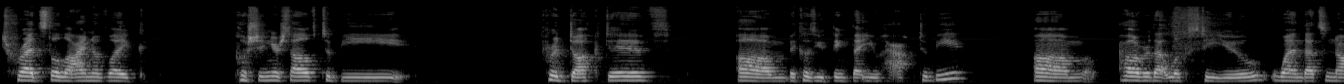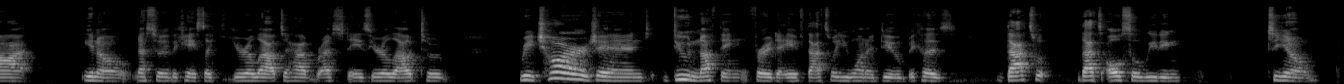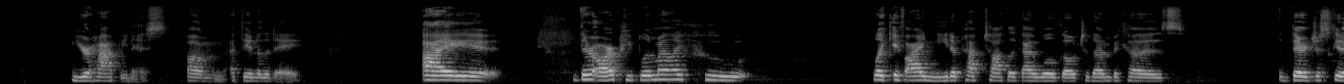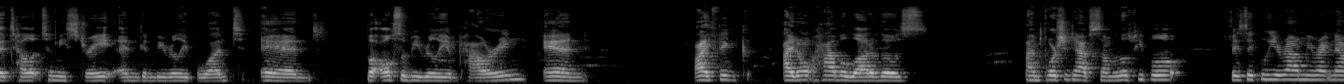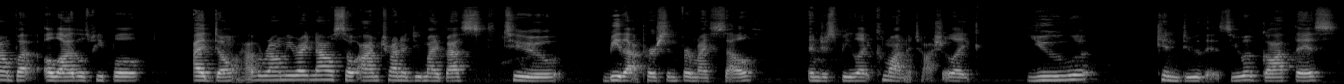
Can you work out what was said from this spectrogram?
treads the line of like pushing yourself to be productive um, because you think that you have to be. Um, however, that looks to you when that's not, you know, necessarily the case. Like you're allowed to have rest days, you're allowed to recharge and do nothing for a day if that's what you want to do because that's what that's also leading to you know your happiness um at the end of the day. I there are people in my life who like if i need a pep talk like i will go to them because they're just gonna tell it to me straight and gonna be really blunt and but also be really empowering. And i think I don't have a lot of those. I'm fortunate to have some of those people physically around me right now, but a lot of those people I don't have around me right now. So I'm trying to do my best to be that person for myself and just be like, come on, Natasha, like, you can do this. You have got this.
